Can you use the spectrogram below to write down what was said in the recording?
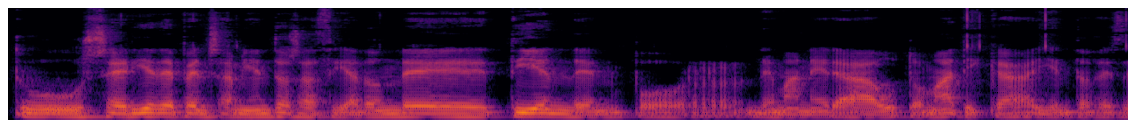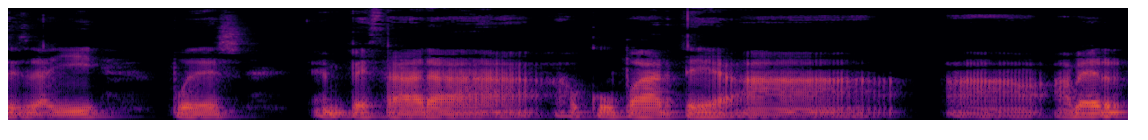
tu serie de pensamientos hacia dónde tienden por de manera automática y entonces desde allí puedes empezar a ocuparte a, a, ver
